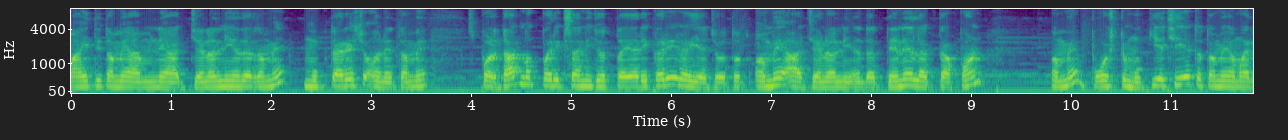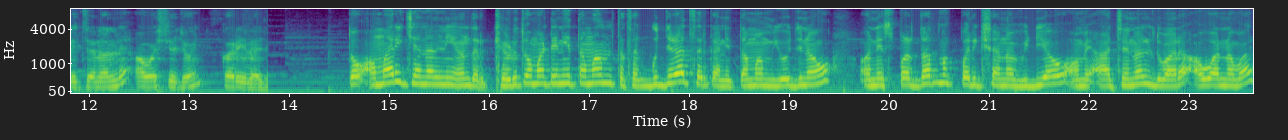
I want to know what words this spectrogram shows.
માહિતી તમે અમને આ ચેનલની અંદર તમે મૂકતા રહેશો અને તમે સ્પર્ધાત્મક પરીક્ષાની જો તૈયારી કરી રહ્યા છો, તો અમે આ ચેનલની અંદર તેને લગતા પણ અમે પોસ્ટ મૂકીએ છીએ તો તમે અમારી ચેનલને અવશ્ય જોઈન કરી લેજો. તો અમારી ચેનલની અંદર ખેડૂતો માટેની તમામ તથા ગુજરાત સરકારની તમામ યોજનાઓ અને સ્પર્ધાત્મક પરીક્ષાના વીડિયો અમે આ ચેનલ દ્વારા અવારનવાર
